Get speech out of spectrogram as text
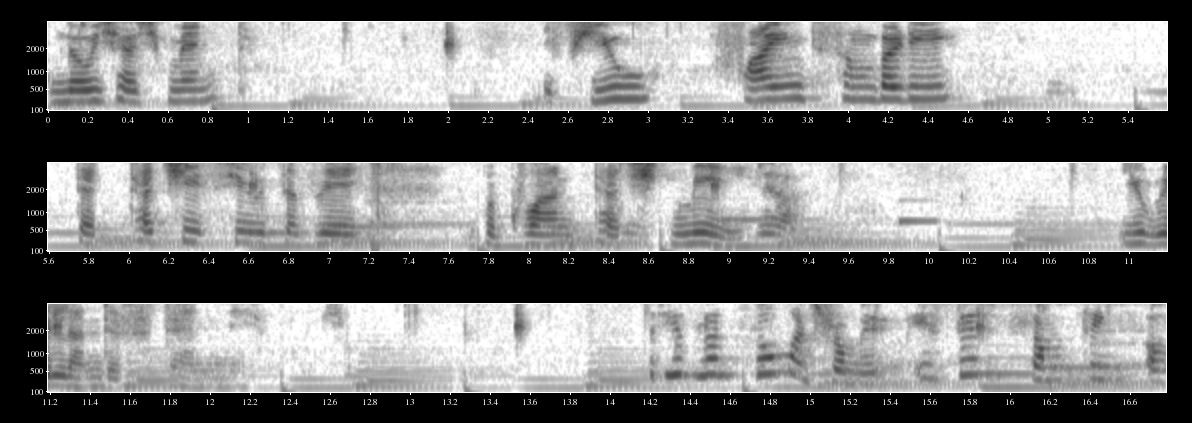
No judgment. If you find somebody that touches you the way Bhagwan touched me, yeah. you will understand me. But you've learned so much from it. Is there something, uh,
